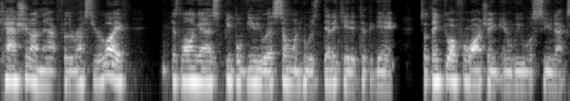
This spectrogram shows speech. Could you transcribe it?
cash in on that for the rest of your life as long as people view you as someone who is dedicated to the game. So thank you all for watching, and we will see you next.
